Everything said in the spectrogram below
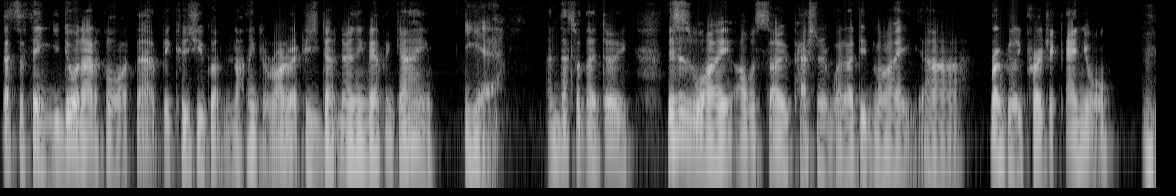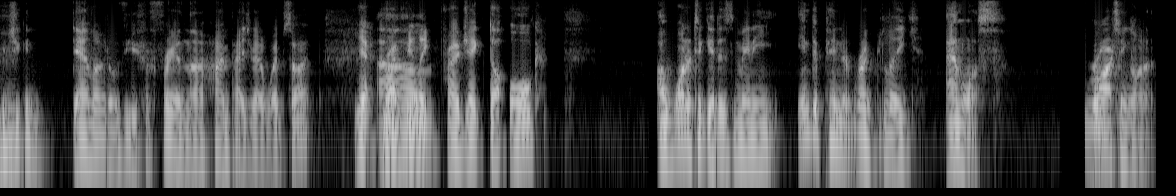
That's the thing. You do an article like that because you've got nothing to write about because you don't know anything about the game. Yeah. And that's what they do. This is why I was so passionate when I did my uh, Rugby League Project annual, Mhm. which you can download or view for free on the homepage of our website. Yep. Um, RugbyLeagueProject.org. I wanted to get as many independent rugby league analysts writing on it.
